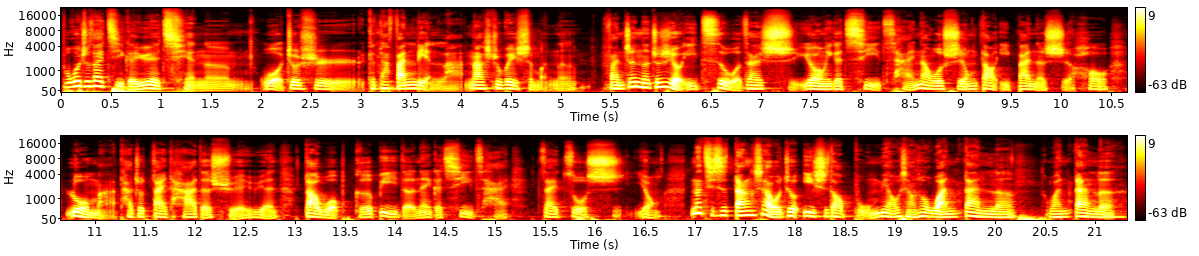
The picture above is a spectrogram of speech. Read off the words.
不过就在几个月前呢，我就是跟他翻脸啦。那是为什么呢？反正呢，就是有一次我在使用一个器材，那我使用到一半的时候，洛马他就带他的学员到我隔壁的那个器材在做使用。那其实当下我就意识到不妙，我想说完蛋了，完蛋了。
